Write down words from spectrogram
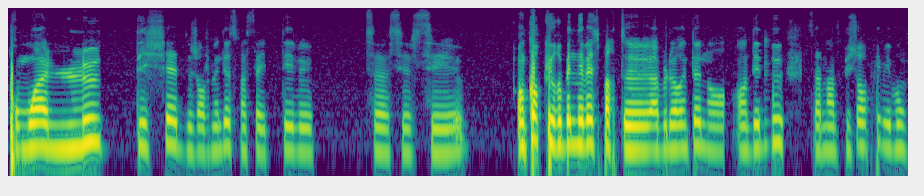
pour moi le déchet de George Mendes. Enfin, ça a été le. Ça, c'est, Encore que Ruben Neves parte euh, à Wolverhampton en, en D2, ça m'a un peu surpris, mais bon,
